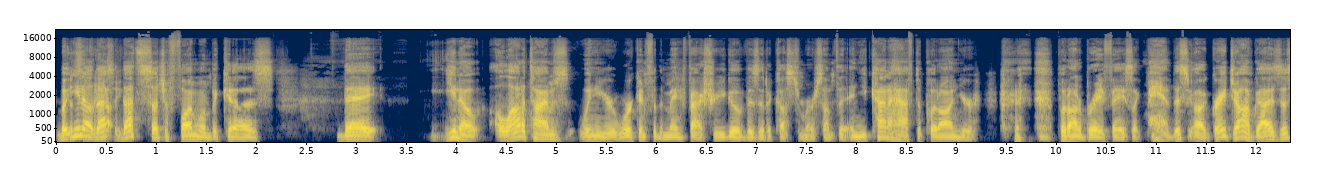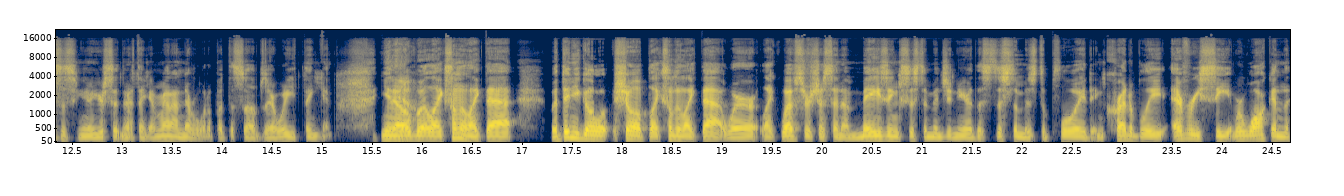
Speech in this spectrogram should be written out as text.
but you know amazing. that that's such a fun one because they you know a lot of times when you're working for the manufacturer you go visit a customer or something and you kind of have to put on your put on a brave face like man this uh, great job guys this is you know you're sitting there thinking man i never would have put the subs there what are you thinking you know Yeah. but like something like that but then you go show up like something like that where like webster's just an amazing system engineer. The system is deployed incredibly. Every seat we're walking the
